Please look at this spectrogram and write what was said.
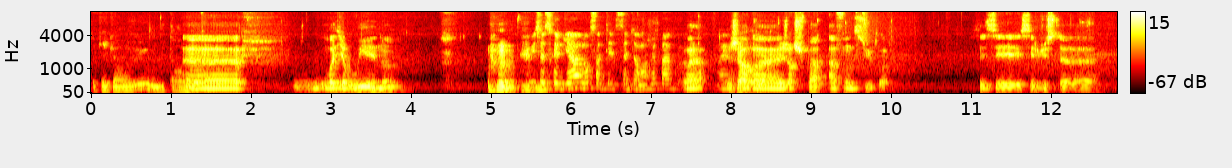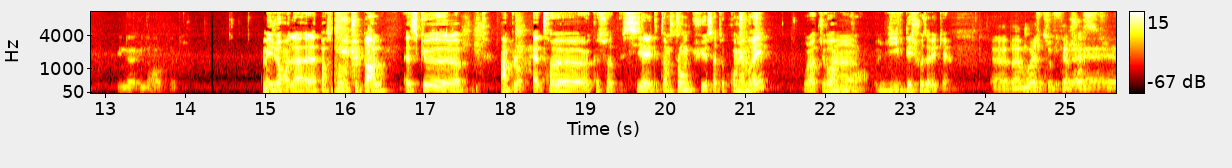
t'as quelqu'un en vue ou t'as d'être- Euh, on va dire oui et non. Oui, ça serait bien, non, ça te, ça te dérangerait pas. Quoi. Voilà. Ouais, Genre, ok. euh, genre, je suis pas à fond dessus, quoi. C'est- C'est c'est juste euh, une, une rencontre. Mais genre, la, la personne dont tu parles, est-ce que euh, un plan, être, euh, que ce soit, si elle était en plan cul, ça te conviendrait? Ou alors tu veux vraiment vivre des choses avec elle? Euh, bah, moi, je euh,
